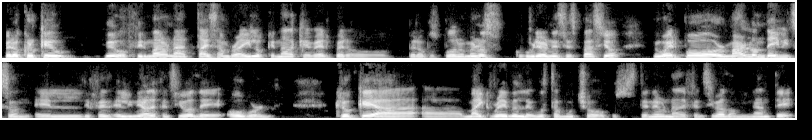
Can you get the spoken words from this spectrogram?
pero creo que firmaron a Tyson Brailo, que nada que ver, pero, pero pues por lo menos cubrieron ese espacio. Me voy a ir por Marlon Davidson, el, el liniero defensivo de Auburn. Creo que a, Mike Rabel le gusta mucho pues, tener una defensiva dominante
